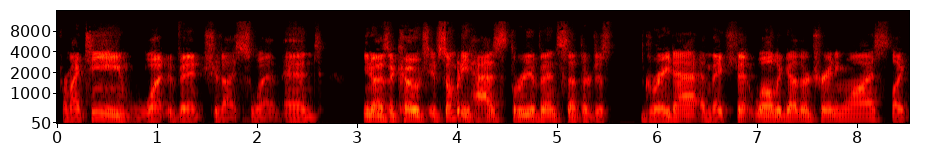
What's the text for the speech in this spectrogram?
for my team, what event should I swim? And you know, as a coach, if somebody has three events that they're just great at and they fit well together training wise, like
